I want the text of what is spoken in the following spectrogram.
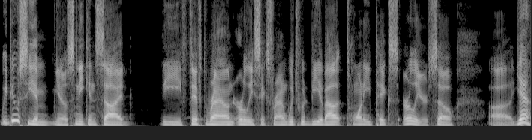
we do see him you know sneak inside the fifth round, early sixth round, which would be about 20 picks earlier. So uh, yeah,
